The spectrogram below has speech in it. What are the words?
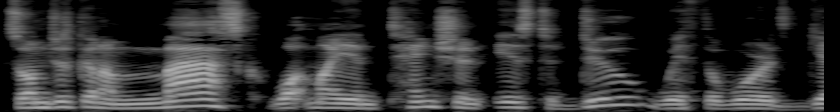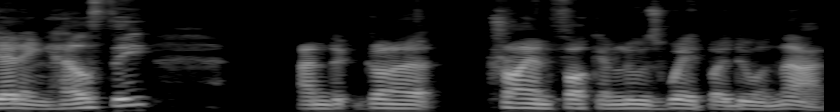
So I'm just going to mask what my intention is to do with the words getting healthy and going to try and fucking lose weight by doing that.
